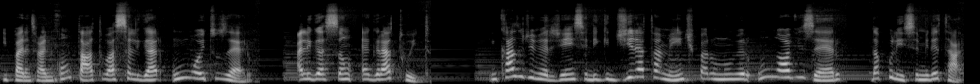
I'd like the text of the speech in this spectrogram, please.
e para entrar em contato basta ligar 180. A ligação é gratuita. Em caso de emergência, ligue diretamente para o número 190 da Polícia Militar.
